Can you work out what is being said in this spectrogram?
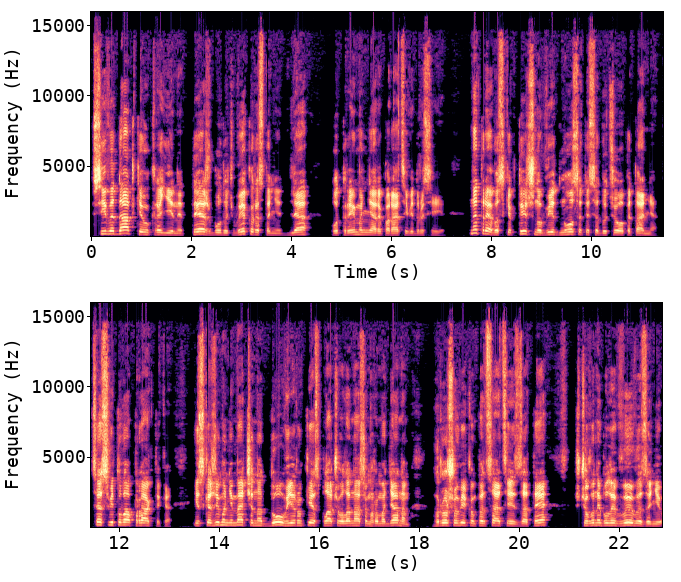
Всі видатки України теж будуть використані для отримання репарацій від Росії. Не треба скептично відноситися до цього питання. Це світова практика. І, скажімо, Німеччина довгі роки сплачувала нашим громадянам грошові компенсації за те, що вони були вивезені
